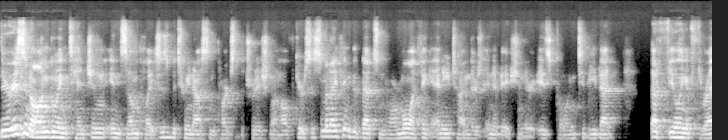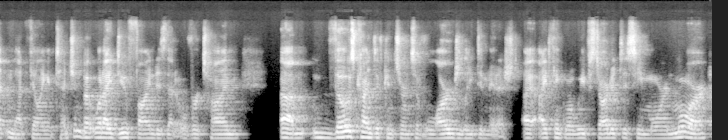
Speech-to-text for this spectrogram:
there is an ongoing tension in some places between us and parts of the traditional healthcare system. And I think that that's normal. I think anytime there's innovation, there is going to be that that feeling of threat and that feeling of tension. But what I do find is that over time, um, those kinds of concerns have largely diminished. I, I, think what we've started to see more and more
